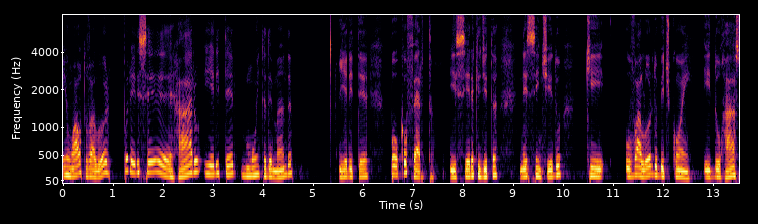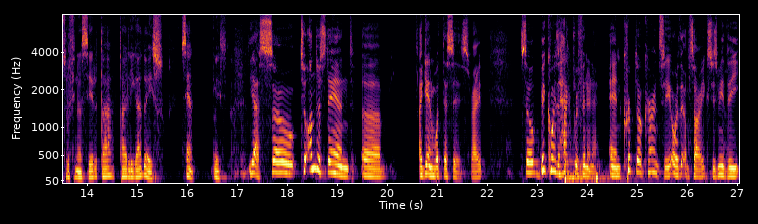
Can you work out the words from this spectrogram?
e um alto valor, por ele ser raro e ele ter muita demanda e ele ter pouca oferta. E se ele acredita nesse sentido que o valor do Bitcoin e do rastro financeiro tá, tá ligado a isso. Sam, please. Yes. So to understand, uh, again, what this is, right? So Bitcoin is a hack-proof internet, and cryptocurrency, or the, I'm sorry, excuse me, the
